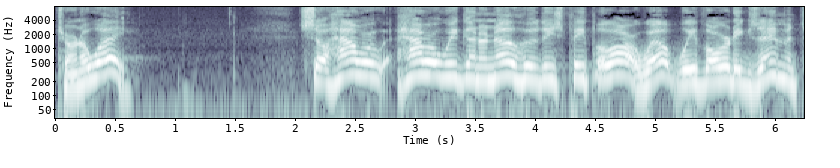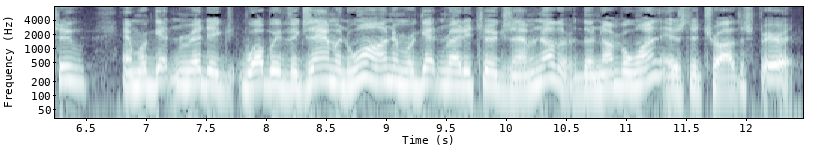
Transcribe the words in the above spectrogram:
turn away. So how are, how are we going to know who these people are? Well, we've already examined two and we're getting ready, well, we've examined one and we're getting ready to examine another. The number one is to try the Spirit.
